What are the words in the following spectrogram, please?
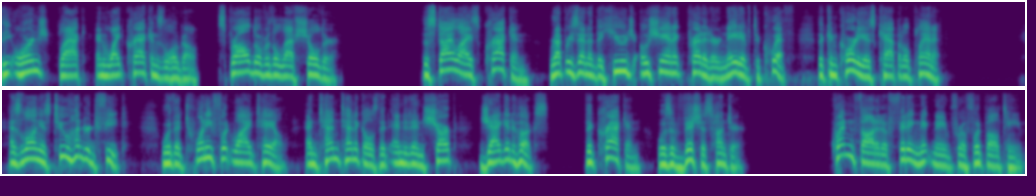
The orange, black, and white Kraken's logo sprawled over the left shoulder. The stylized Kraken represented the huge oceanic predator native to Quyth, the Concordia's capital planet as long as 200 feet, with a 20 foot wide tail and 10 tentacles that ended in sharp, jagged hooks, the Kraken was a vicious hunter. Quentin thought it a fitting nickname for a football team,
